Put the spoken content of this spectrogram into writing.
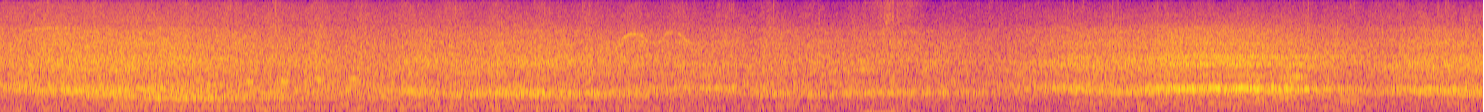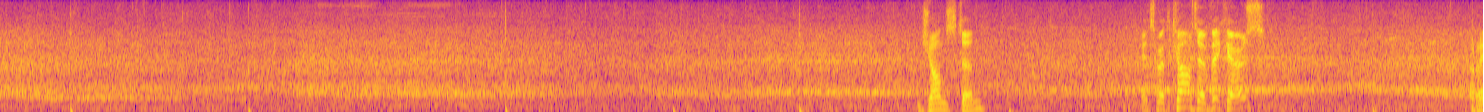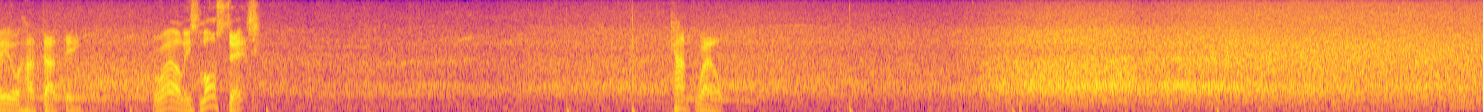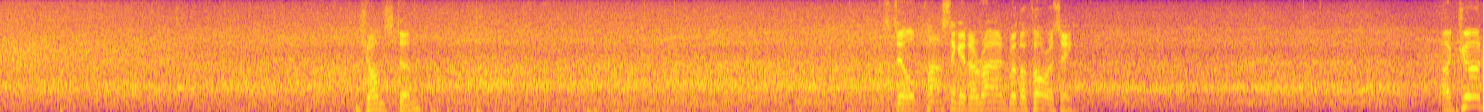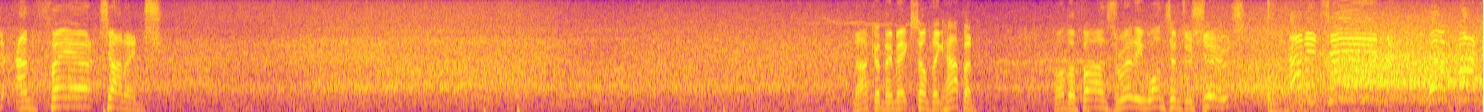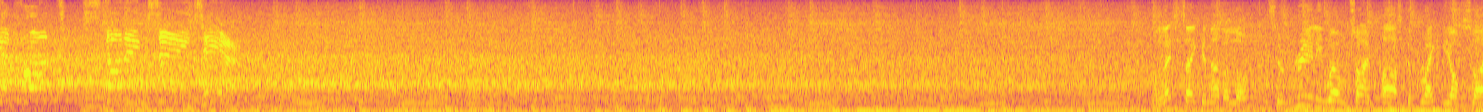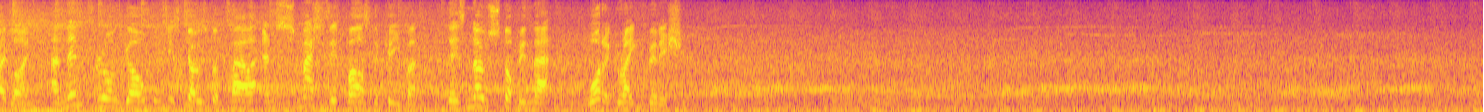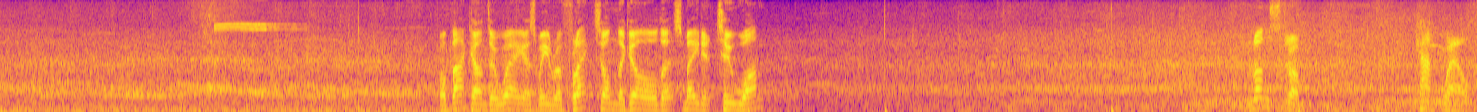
Johnston. It's with Carter Vickers. Reo Hatate. Well, he's lost it. Cantwell. Johnston. Still passing it around with authority. A good and fair challenge. Now can they make something happen? Well, the fans really want him to shoot. And it's in! Take another look. It's a really well-timed pass to break the offside line. And then through on goal, he just goes for power and smashes it past the keeper. There's no stopping that. What a great finish. Well, back underway as we reflect on the goal that's made it 2-1. Lundstram. Cantwell.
